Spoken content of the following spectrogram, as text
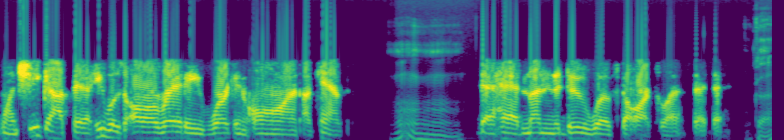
when she got there, he was already working on a canvas mm. that had nothing to do with the art class that day. Okay.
